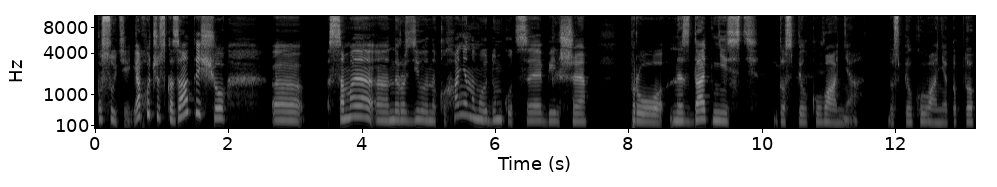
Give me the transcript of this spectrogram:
по суті, я хочу сказати, що е, саме е, нерозділене кохання, на мою думку, це більше про нездатність до спілкування. До спілкування. Тобто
